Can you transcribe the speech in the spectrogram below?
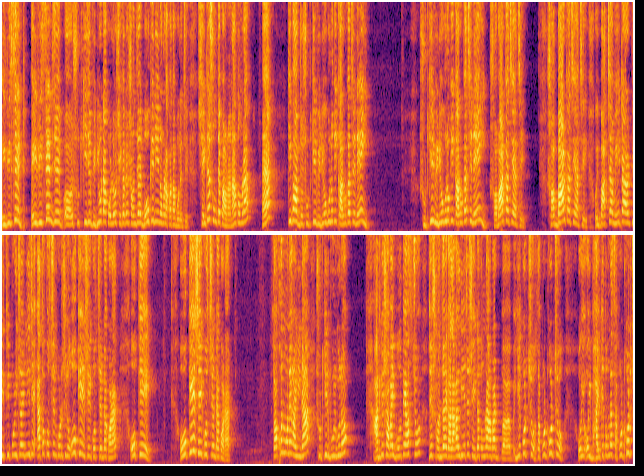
এই রিসেন্ট এই রিসেন্ট যে শুটকি যে ভিডিওটা করল, সেখানে সঞ্জয় বউকে নিয়ে নোংরা কথা বলেছে। সেইটা শুনতে পাও না না তোমরা? হ্যাঁ? কি ভাবছ, শুটকির ভিডিওগুলো কি কারোর কাছে নেই? শুটকির ভিডিওগুলো কি কারোর কাছে নেই? সবার কাছে আছে। সবার কাছে আছে। ওই বাচ্চা মেয়েটার পিতৃ পরিচয় নিয়ে যে এত কোশ্চেন করেছিল ওকে সেই কোশ্চেনটা করার? ওকে ওকে সেই কোশ্চেনটা করার? তখন মনে হয়নি না শুটকির ভুলগুলো? আজকে সবাই বলতে আসছো যে সঞ্জয় গালাগাল দিয়েছে, সেইটা তোমরা আবার ইয়ে করছ সাপোর্ট করছ? ওই ওই ভাইকে তোমরা সাপোর্ট করছ?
